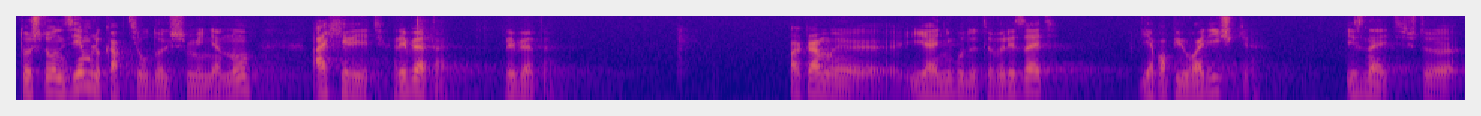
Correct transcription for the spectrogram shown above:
То, что он землю коптил дольше меня, ну, охереть. Ребята, ребята, пока мы, я не буду это вырезать, я попью водички, и знаете, что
